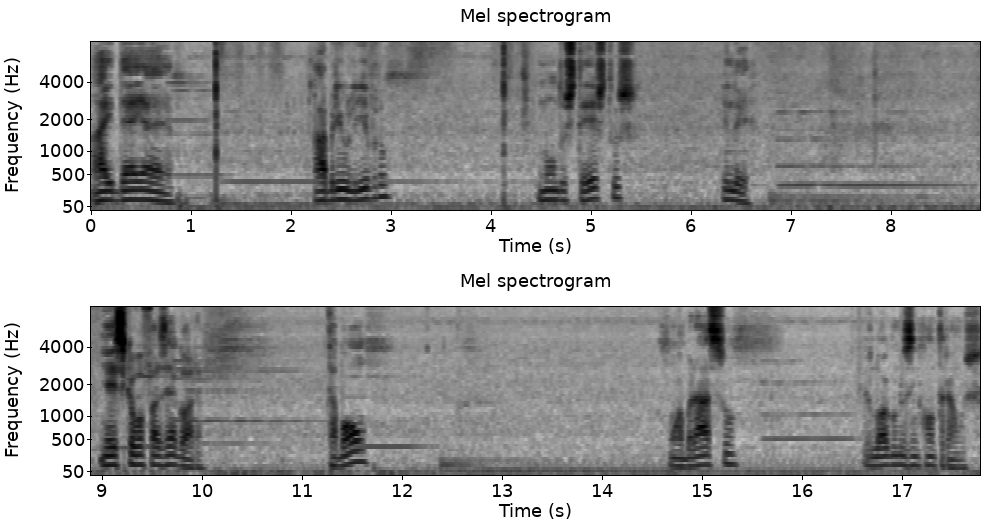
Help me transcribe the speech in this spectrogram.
A ideia é abrir o livro num dos textos e ler. E é isso que eu vou fazer agora. Tá bom? Um abraço e logo nos encontramos.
